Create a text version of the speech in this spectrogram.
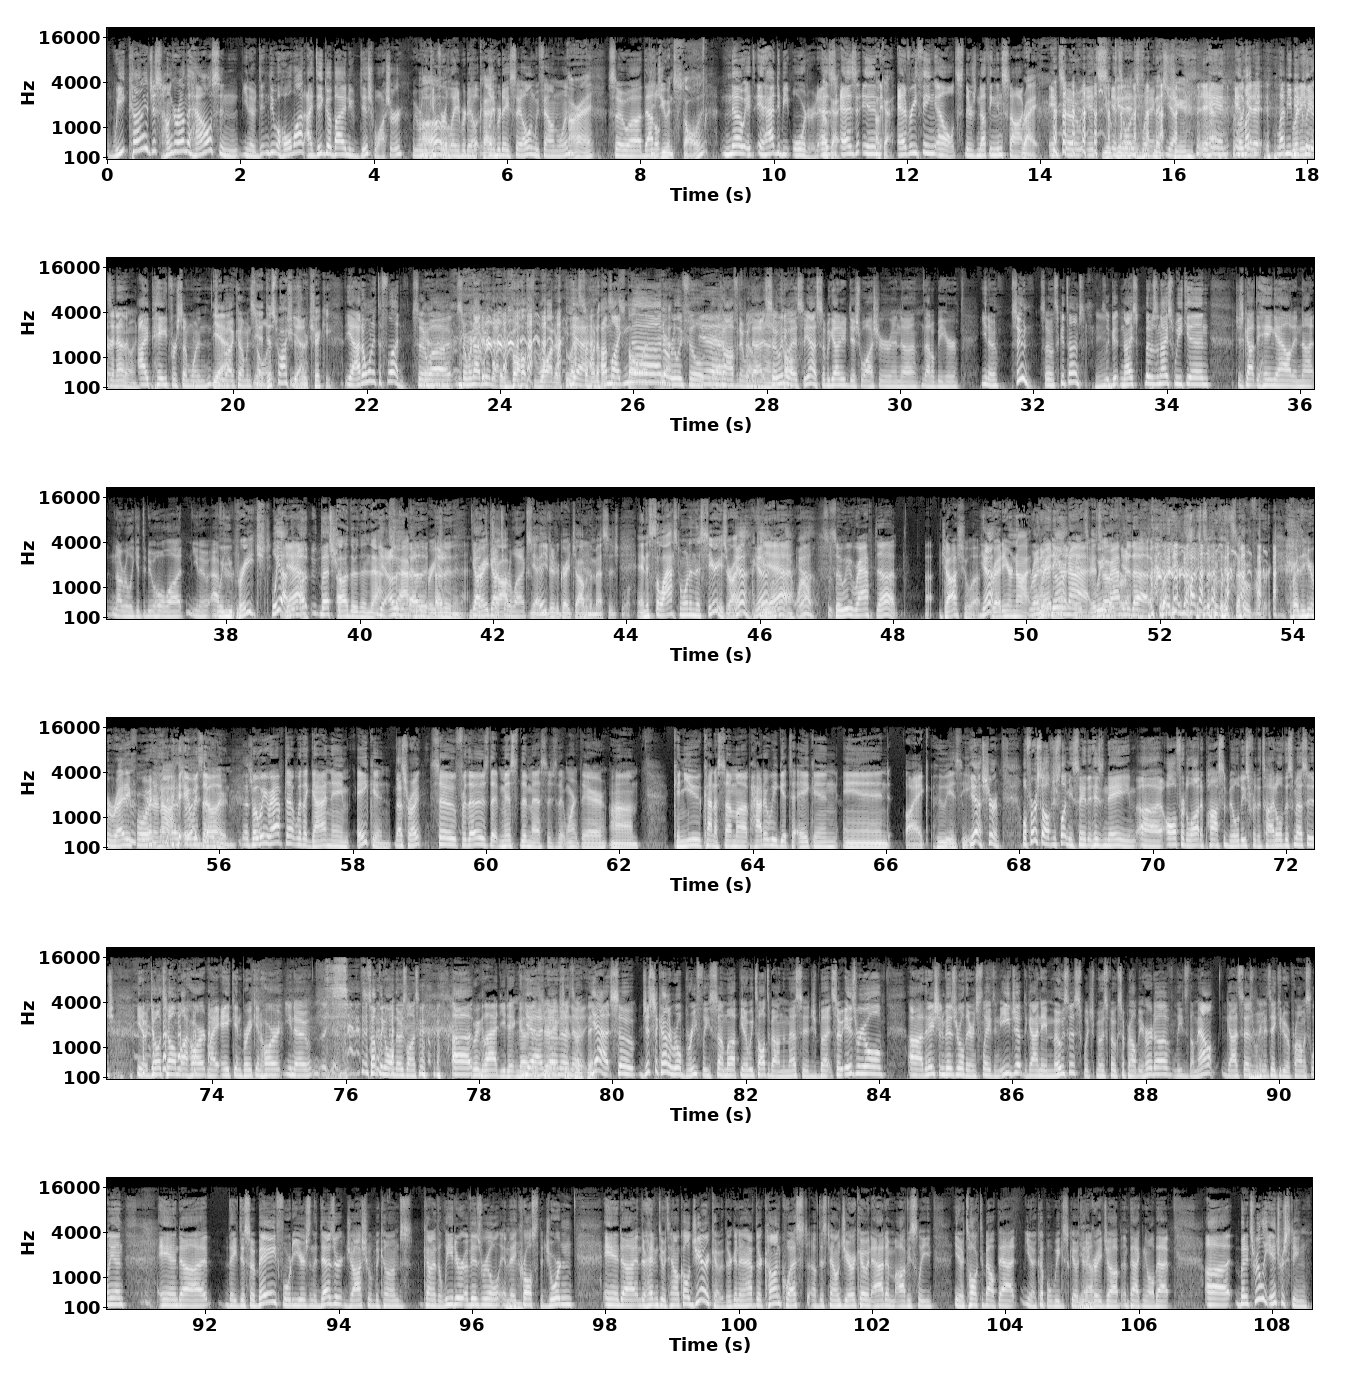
We kind of just hung around the house and you know didn't do a whole lot. I did go buy a new dishwasher. We were looking for a Oh, Labor Day okay. Labor Day sale and we found one. All right. So uh, that'll Did you install it? No, it, it had to be ordered. As Okay. as in Okay. everything else, there's nothing in stock. Right. And so it's You'll it's get on it its way. next yeah. June. Yeah. And, and We'll let, get me, it let me be when he clear. needs another one. I paid for someone to Yeah. uh, come install yeah, it. dishwashers yeah. are tricky. Yeah, I don't want it to flood. So Yeah, uh, no. so we're not doing that. It involves water. Let yeah, someone else I'm like, no, install it. I don't Yeah. really feel Yeah, confident with that. So anyway, so yeah, so we got a new dishwasher, and uh, that'll be here, you know, soon. So it's good times. It was a good, nice. It was a nice weekend. Just got to hang out and not not really get to do a whole lot, you know. After Well, you preached. Well, yeah, I mean, uh, that's true. Other than that, Yeah, other so than that. the Other- other than that. Got- great got to job. relax. Yeah, you did a great job Yeah. of the message, and it's the last one in this series, right? Yeah, yeah. Yeah. that. Wow. Yeah. So- So we wrapped up uh, Joshua. yeah, Ready or not? Ready or Ready or not, not, it's- it's we over. wrapped it up. ready or not, it's over. it's over. Whether you were ready for it or not, it was done. over. That's but right. we wrapped up with a guy named Achan. That's right. So for those that missed the message that weren't there, um, can you kind of sum up how do we get to Achan and like who is he? Yeah, sure. Well, first off, just let me say that his name uh, offered a lot of possibilities for the title of this message. You know, don't tell my heart, my aching, breaking heart. You know, something along those lines. Uh, We're glad you didn't go yeah, those no, no, directions no. with it. Yeah, so just to kind of real briefly sum up, you know, we talked about in the message, but so Israel, uh, the nation of Israel, they're enslaved in Egypt. A guy named Moses, which most folks have probably heard of, leads them out. God says, "We're Mm-hmm. going to take you to a promised land," and uh, they disobey. Forty years in the desert, Joshua becomes kind of the leader of Israel, and they Mm-hmm. cross the Jordan, and uh, and they're heading to a town called Jericho. They're going to have their conquest of this town, Jericho, and Adam obviously, you know, talked about that, you know, a couple weeks ago. Did a great job unpacking all that. Uh, but it's really interesting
